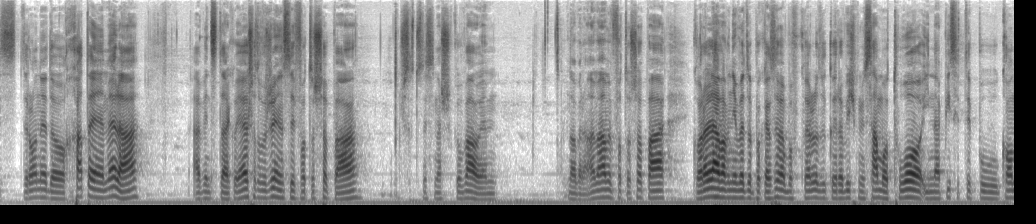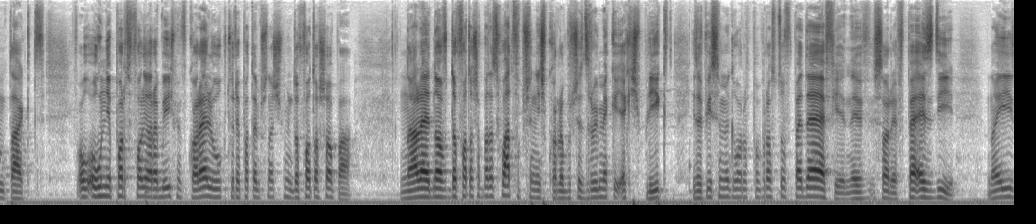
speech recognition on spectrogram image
stronę do HTML-a, a więc tak, ja już otworzyłem sobie Photoshopa, wszystko tutaj sobie naszykowałem. Dobra, a mamy Photoshopa, Corela wam nie będę pokazywał, bo w Corelu tylko robiliśmy samo tło i napisy typu kontakt. Ogólnie portfolio robiliśmy w Corelu, które potem przenosiliśmy do Photoshopa. No ale no, do Photoshopa to jest łatwo przenieść w Corelu, bo przecież zrobimy jak, jakiś plik i zapisujemy go po prostu w PDF-ie, sorry, w PSD. No i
